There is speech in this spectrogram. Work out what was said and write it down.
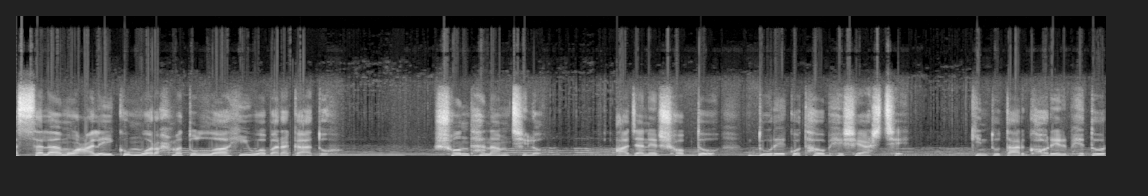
আসসালামু আলাইকুম ওরহমতুল্লাহি ওবারাকাতুহ সন্ধ্যা নামছিল। আজানের শব্দ দূরে কোথাও ভেসে আসছে, কিন্তু তার ঘরের ভেতর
